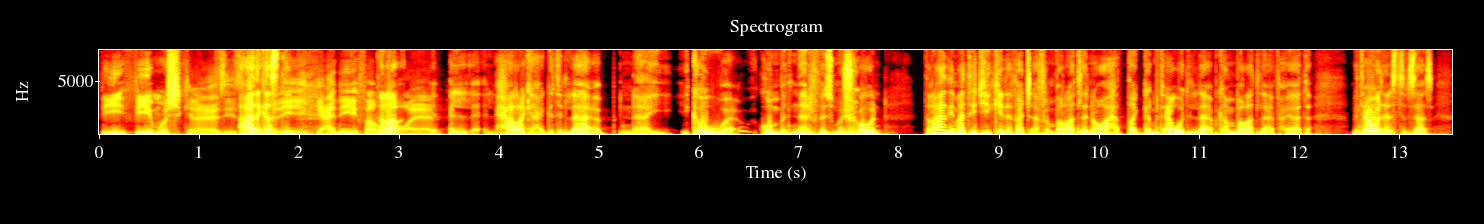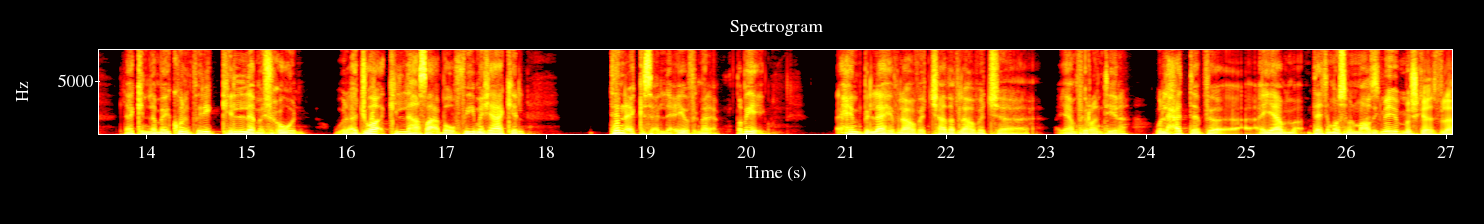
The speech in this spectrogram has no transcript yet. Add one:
في في مشكلة يا عزيز هذا قصدي. عنيفة ترى مره يعني. ال- الحركة حقت اللاعب إنه يكوع يكون متنرفز ومشحون ترى هذه ما تجي كذا فجأة في المباراة لأنه واحد طقه متعود اللاعب كم مباراة لعب في حياته؟ متعود على الاستفزاز. لكن لما يكون الفريق كله مشحون والأجواء كلها صعبة وفي مشاكل تنعكس على اللعيبة في الملعب. طبيعي. الحين بالله فلاهوفيتش هذا فلاهوفيتش آه، أيام فيورنتينا. ولا حتى في أيام بدايه الموسم الماضي بس ما هي بمشكلة مشكلة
